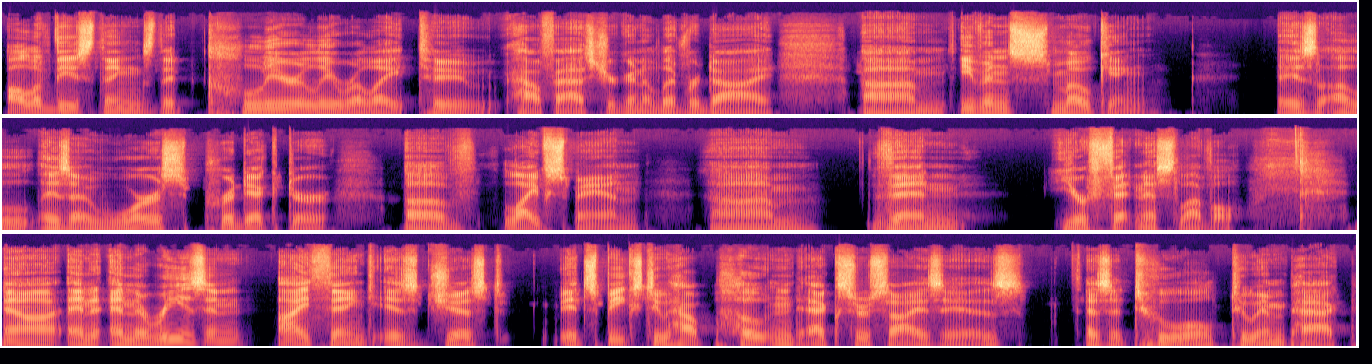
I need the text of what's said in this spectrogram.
all of these things that clearly relate to how fast you're going to live or die. Um, even smoking is a is a worse predictor of lifespan um, than your fitness level. Uh, and, and the reason I think is just it speaks to how potent exercise is as a tool to impact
